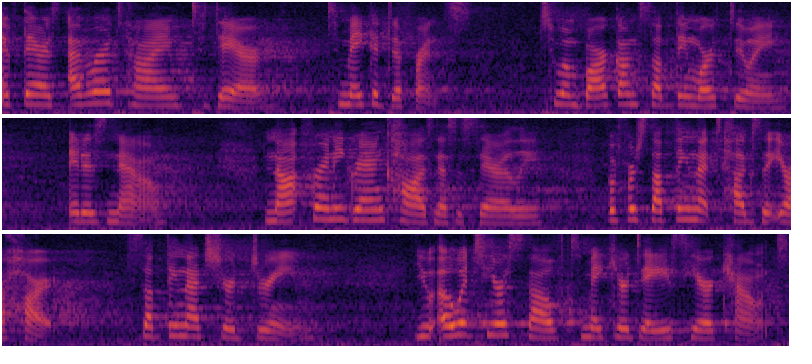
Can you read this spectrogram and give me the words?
If there is ever a time to dare to make a difference, to embark on something worth doing, it is now. Not for any grand cause necessarily, but for something that tugs at your heart, something that's your dream. You owe it to yourself to make your days here count.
